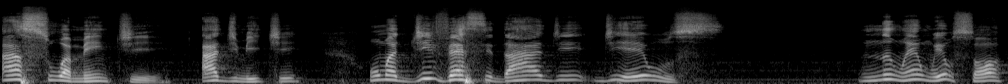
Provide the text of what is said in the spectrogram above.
A sua mente admite uma diversidade de eus. Não é um eu só,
